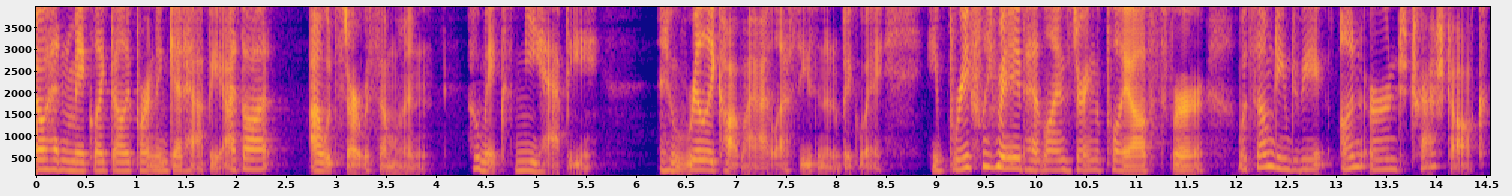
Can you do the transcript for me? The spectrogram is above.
go ahead and make like Dolly Parton and get happy. I thought I would start with someone who makes me happy and who really caught my eye last season in a big way. He briefly made headlines during the playoffs for what some deem to be unearned trash talk.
